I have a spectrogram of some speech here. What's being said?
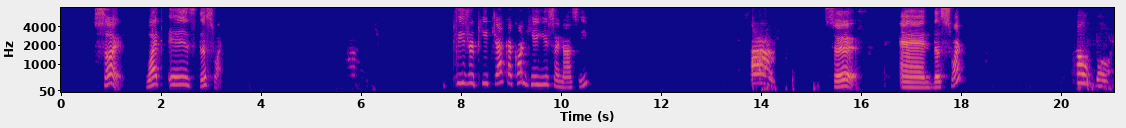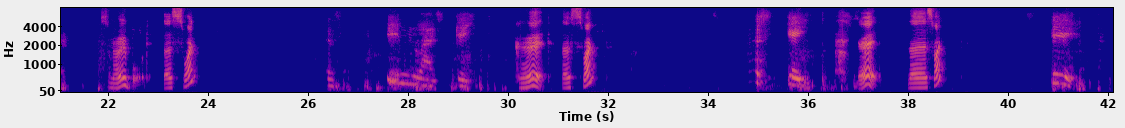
So, what is this one? Please repeat, Jack. I can't hear you so nicely. Surf. Surf. And this one? Snowboard. Snowboard. This one? Inline skate. Good. This one? Ice skate. Good. This one. ski,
